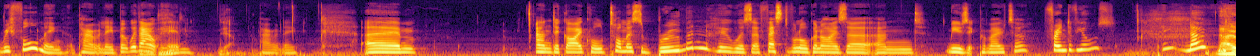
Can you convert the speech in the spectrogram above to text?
reforming apparently, but without Indeed. him. Yeah. apparently. Um, and a guy called Thomas Brooman, who was a festival organizer and music promoter. Friend of yours? Pete? No. No,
